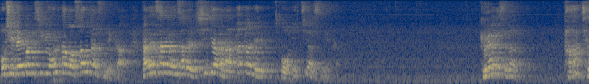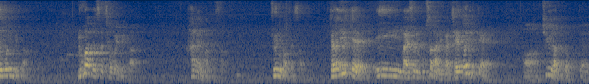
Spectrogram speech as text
혹시 내 방식이 옳다고 싸우지 않습니까? 다른 사람의 은사를 시기하거나 깎아내리고 있지 않습니까? 교회 안에서는 다 최고입니다. 누구 앞에서 최고입니까? 하나님 앞에서. 주님 앞에서. 제가 이렇게 이 말씀을 묵상하니까 제 어릴 때, 어, 주일학교 때,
